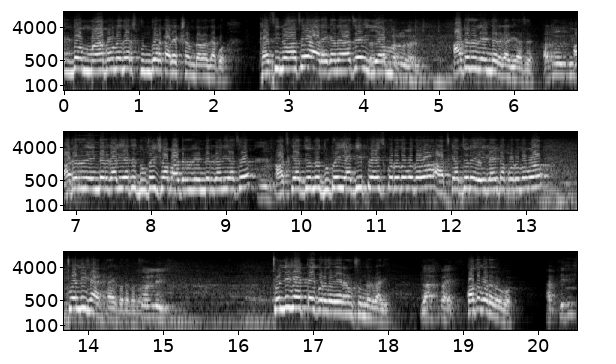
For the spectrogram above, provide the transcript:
একদম মা বোনেদের সুন্দর কালেকশন দাদা দেখো। ফ্যাসিনো আছে আর এখানে আছে ইয়াম্মা আঠেরো রেন্ডের গাড়ি আছে। আঠেরো রেন্ডের গাড়ি। আছে দুটোই সব আঠেরো রেন্ডের গাড়ি আছে। আজকের জন্য দুটোই একই প্রাইস করে দেবো দাদা। আজকের জন্য এই গাড়িটা করে দেবো চল্লিশ হাজার টাকা করে দেবো। চল্লিশ। হাজার টাকা করে দেবো এরকম সুন্দর গাড়ি। কত করে দেবো? আটত্রিশ।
